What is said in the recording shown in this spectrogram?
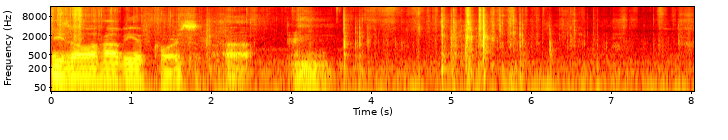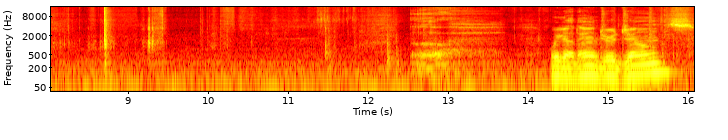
These are all hobby, of course. Uh, We got Andruw Jones.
